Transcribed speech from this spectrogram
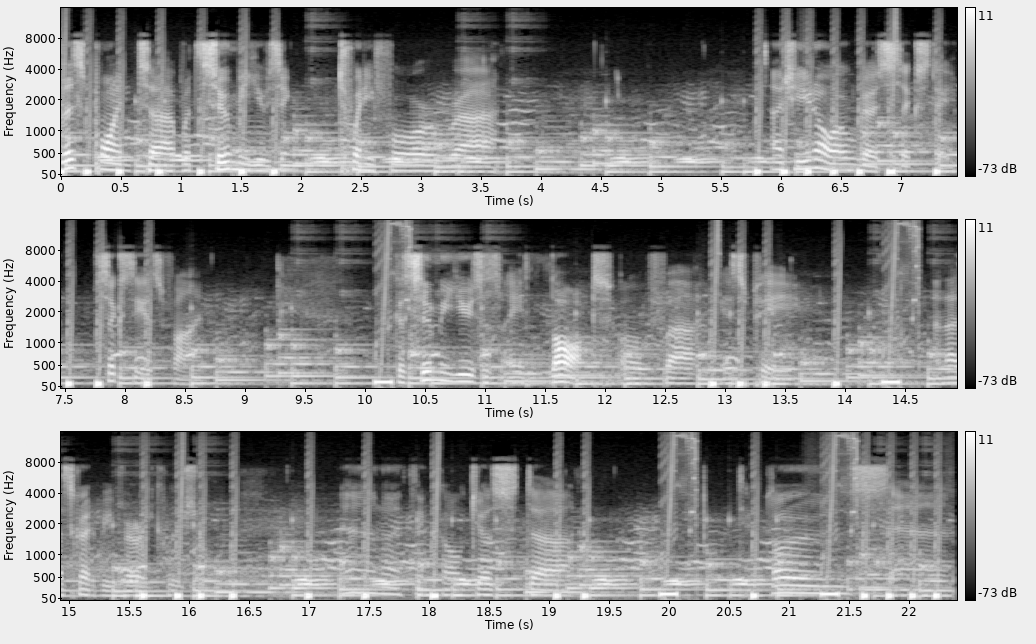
At this point, uh, with Sumi using 24. Uh, actually, you know what? We'll go 60. 60 is fine. Because Sumi uses a lot of uh, SP, and that's going to be very crucial. And I think I'll just uh, do those and.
